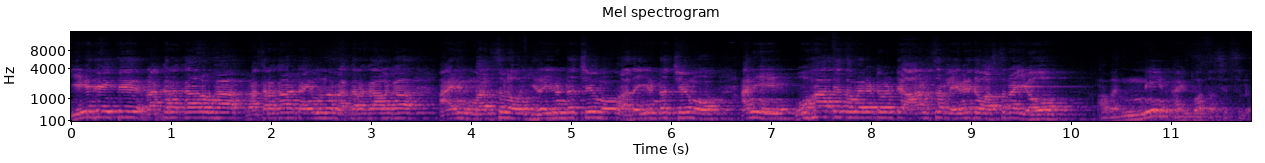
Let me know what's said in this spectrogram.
ఏదైతే రకరకాలుగా రకరకాల టైంలో రకరకాలుగా ఆయనకు మనసులో ఇది అయ్యి ఉండొచ్చేమో అది అయ్యి ఉండొచ్చేమో అని ఊహాతీతమైనటువంటి ఆన్సర్లు ఏవైతే వస్తున్నాయో అవన్నీ హైపోథసిస్లు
